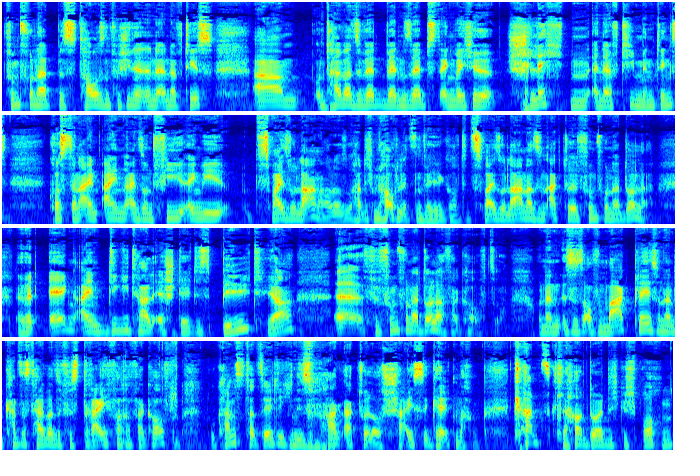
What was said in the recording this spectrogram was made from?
500 bis 1000 verschiedene NFTs ähm, und teilweise werden, werden selbst irgendwelche schlechten NFT-Mintings kostet dann ein, ein, ein so ein Vieh irgendwie zwei Solana oder so. Hatte ich mir auch letztens welche gekauft. Zwei Solana sind aktuell 500 Dollar. Da wird irgendein digital erstelltes Bild, ja, äh, für 500 Dollar verkauft, so. Und dann ist es auf dem Marketplace und dann kannst du es teilweise fürs Dreifache verkaufen. Du kannst tatsächlich in diesem Markt aktuell aus scheiße Geld machen. Ganz klar und deutlich gesprochen.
